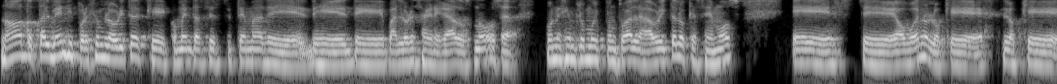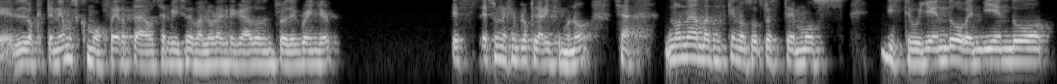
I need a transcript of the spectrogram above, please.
No, totalmente. Y por ejemplo, ahorita que comentas este tema de, de, de, valores agregados, ¿no? O sea, un ejemplo muy puntual. Ahorita lo que hacemos, este, o bueno, lo que, lo que, lo que tenemos como oferta o servicio de valor agregado dentro de Granger es, es, un ejemplo clarísimo, ¿no? O sea, no nada más es que nosotros estemos distribuyendo o vendiendo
